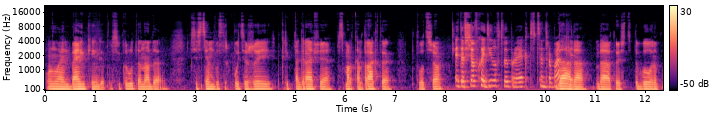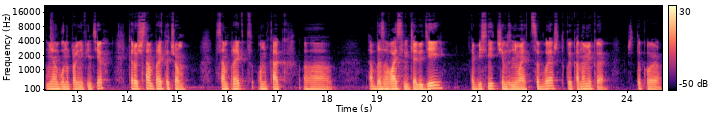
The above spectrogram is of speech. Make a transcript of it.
онлайн-банкинг, это все круто, надо система быстрых платежей, криптография, смарт-контракты, это вот все. Это все входило в твой проект в Центробанке? Да, да, да, то есть это было, у меня было направление финтех. Короче, сам проект о чем? сам проект, он как э, образователь для людей, объяснить, чем занимается ЦБ, что такое экономика, что такое,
